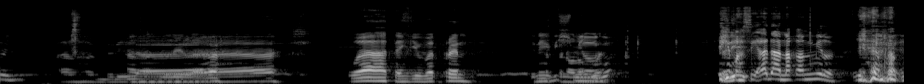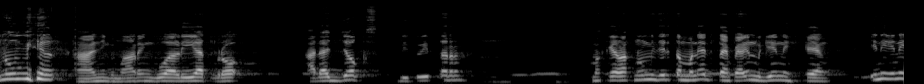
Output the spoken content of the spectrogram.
aja Alhamdulillah. Alhamdulillah. Wah, thank you buat friend. Ini Habis penolong gue. gua. Ih, masih ada anak mil. Ya, Magnum mil. Anjing kemarin gua lihat, Bro. Ada jokes di Twitter. Pakai Magnum Mil, jadi temennya ditempelin begini kayak yang ini ini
